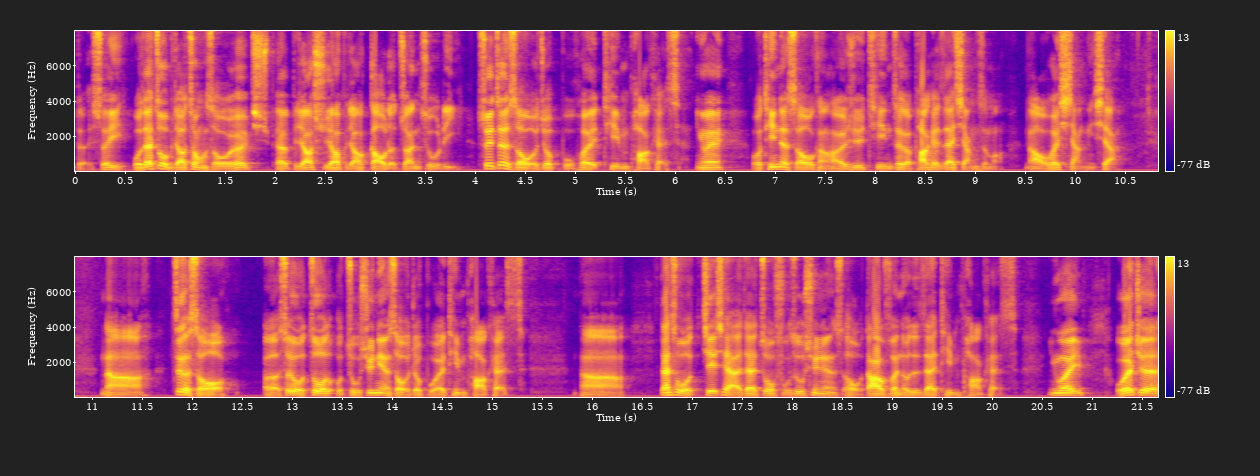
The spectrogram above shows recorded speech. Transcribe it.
对，所以我在做比较重的时候，我会呃比较需要比较高的专注力，所以这个时候我就不会听 podcast，因为我听的时候，我可能还会去听这个 podcast 在想什么，然后我会想一下。那这个时候，呃，所以我做我主训练的时候，我就不会听 podcast。那但是我接下来在做辅助训练的时候，我大部分都是在听 podcast，因为我会觉得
